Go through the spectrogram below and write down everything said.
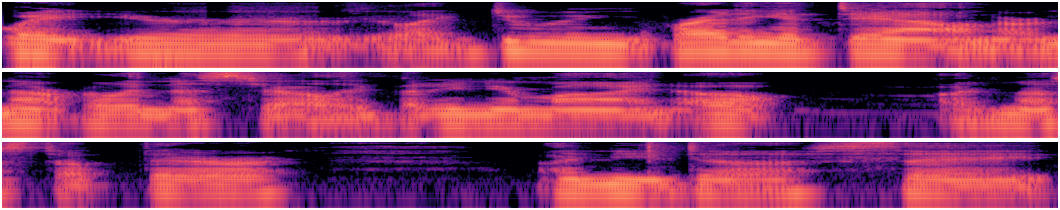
wait, you're like doing writing it down, or not really necessarily, but in your mind, oh, I messed up there. I need to say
